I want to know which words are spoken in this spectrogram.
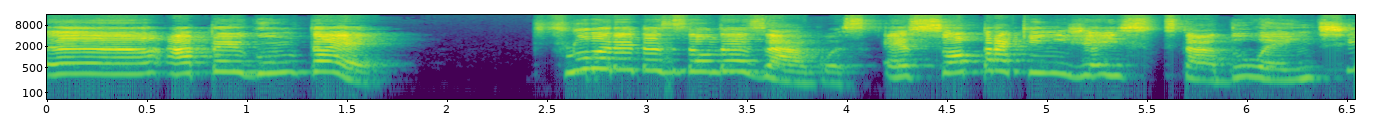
Uh, a pergunta é: fluoridação das águas é só para quem já está doente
